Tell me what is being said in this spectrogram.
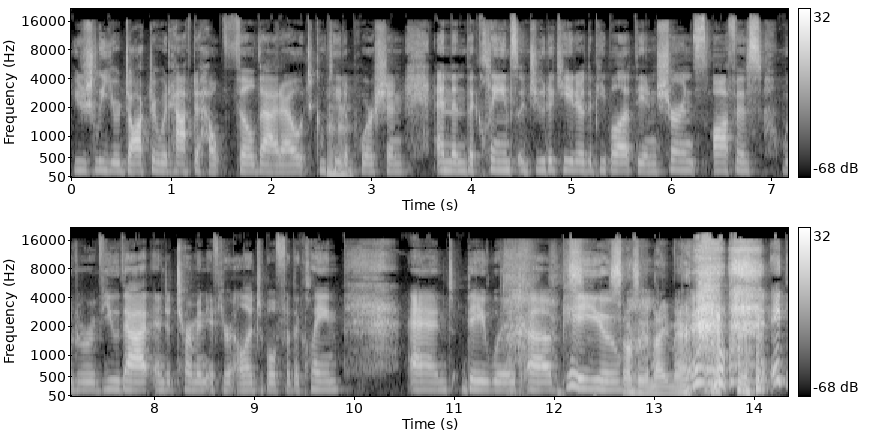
Usually your doctor would have to help fill that out, complete mm-hmm. a portion. And then the claims adjudicator, the people at the insurance office would review that and determine if you're eligible for the claim and they would uh, pay you. Sounds like a nightmare. it,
